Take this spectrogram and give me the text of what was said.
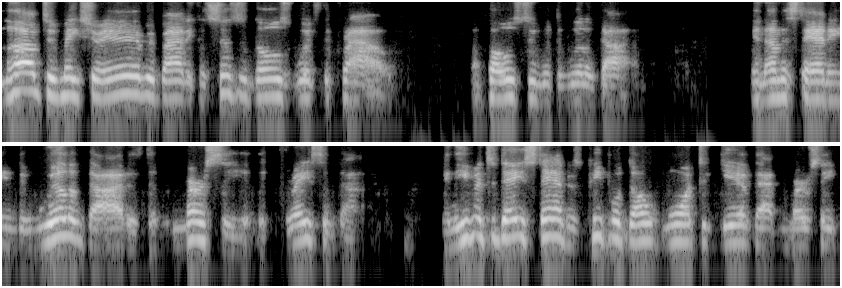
love to make sure everybody consensus goes with the crowd opposed to with the will of God. And understanding the will of God is the mercy and the grace of God. And even today's standards, people don't want to give that mercy,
